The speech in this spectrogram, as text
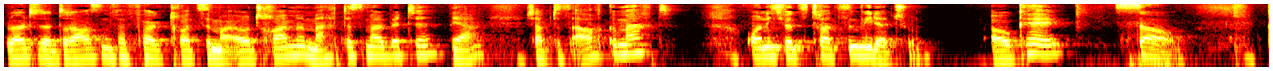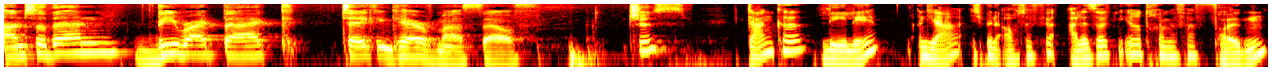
Leute da draußen, verfolgt trotzdem mal eure Träume, macht das mal bitte. Ja, ich habe das auch gemacht und ich würde es trotzdem wieder tun. Okay, so until then, be right back, taking care of myself. Tschüss. Danke, Lele. Und ja, ich bin auch dafür, alle sollten ihre Träume verfolgen.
